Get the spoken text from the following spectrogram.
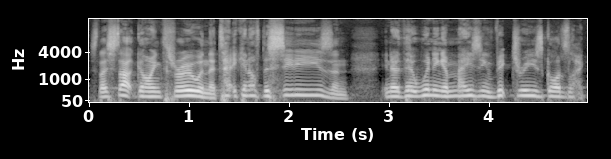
So they start going through, and they're taking off the cities, and you know they're winning amazing victories. God's like,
